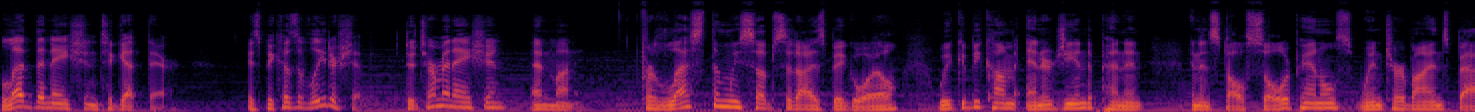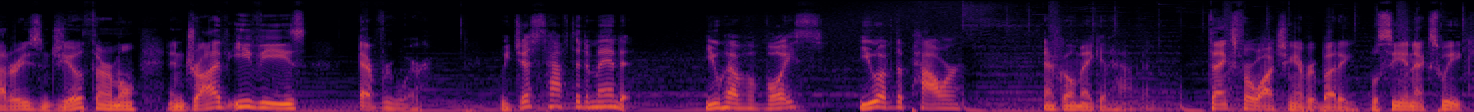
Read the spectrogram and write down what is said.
led the nation to get there is because of leadership, determination, and money. For less than we subsidize big oil, we could become energy independent and install solar panels, wind turbines, batteries, and geothermal and drive EVs everywhere. We just have to demand it. You have a voice, you have the power. Now go make it happen. Thanks for watching, everybody. We'll see you next week.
